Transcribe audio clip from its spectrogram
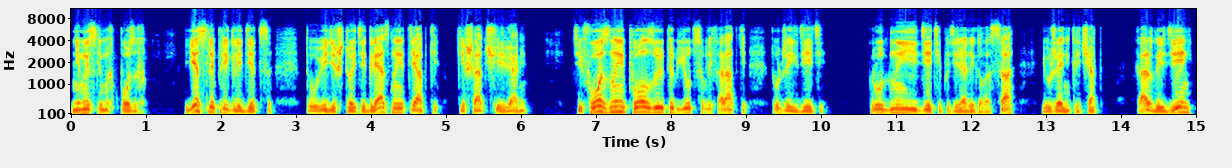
немыслимых позах. Если приглядеться, то увидишь, что эти грязные тряпки кишат червями. Тифозные ползают и бьются в лихорадке, тут же их дети. Грудные дети потеряли голоса и уже не кричат. Каждый день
